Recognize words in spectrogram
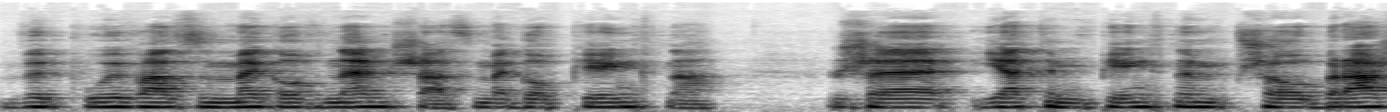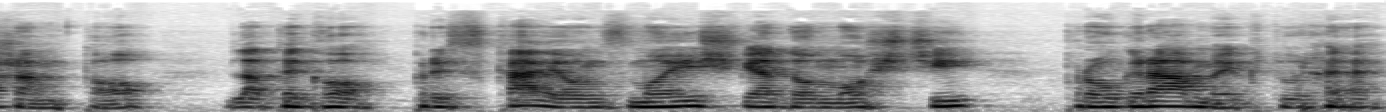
wypływa z mego wnętrza, z mego piękna, że ja tym pięknem przeobrażam to, dlatego pryskają z mojej świadomości programy, które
